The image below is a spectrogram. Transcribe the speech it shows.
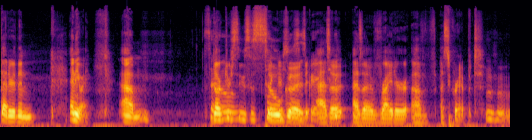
Better than anyway. Um, So, Dr. Seuss is so Dr. Good is as a as a writer of a script. Mm-hmm.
